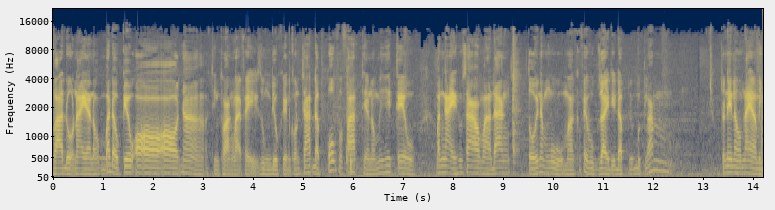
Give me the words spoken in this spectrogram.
và độ này là nó bắt đầu kêu o o o nha. Thỉnh thoảng lại phải dùng điều khiển con chat đập pop và phát thì nó mới hết kêu. Ban ngày không sao mà đang tối nằm ngủ mà cứ phải vục dậy để đập thì bực lắm. Cho nên là hôm nay là mình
